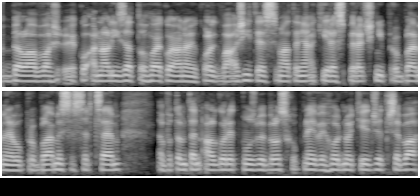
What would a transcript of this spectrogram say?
byla vaš, jako analýza toho, jako já nevím, kolik vážíte, jestli máte nějaký respirační problémy nebo problémy se srdcem. A potom ten algoritmus by byl schopný vyhodnotit, že třeba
